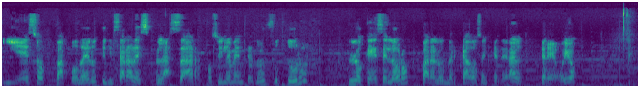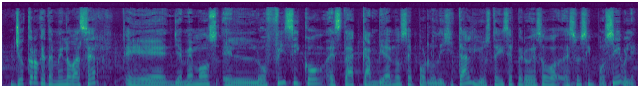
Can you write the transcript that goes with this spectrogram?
y eso va a poder utilizar a desplazar posiblemente en un futuro lo que es el oro para los mercados en general, creo yo. Yo creo que también lo va a hacer. Eh, llamemos lo físico está cambiándose por lo digital y usted dice, pero eso, eso es imposible.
